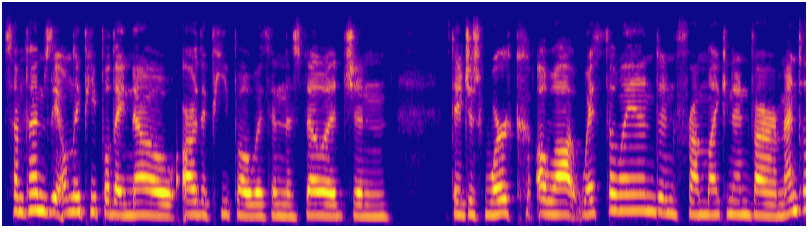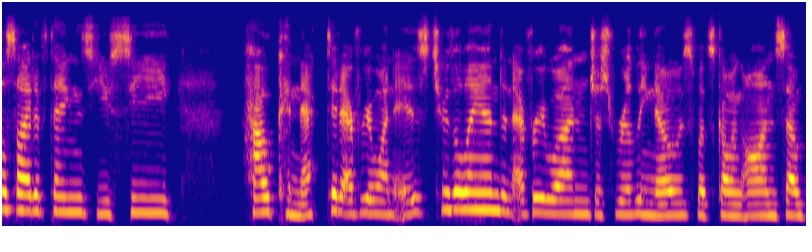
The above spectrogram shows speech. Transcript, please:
sometimes the only people they know are the people within this village and they just work a lot with the land and from like an environmental side of things you see how connected everyone is to the land and everyone just really knows what's going on. So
